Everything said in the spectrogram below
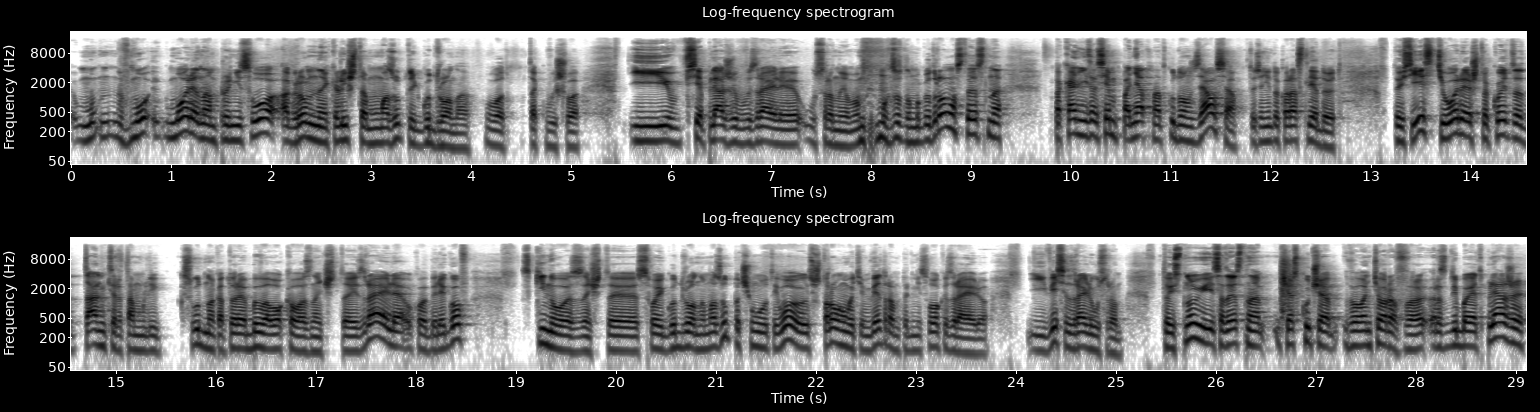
в мо- море нам принесло огромное количество мазута и гудрона. Вот, так вышло. И все пляжи в Израиле усраны мазутом и гудроном, соответственно, пока не совсем понятно, откуда он взялся, то есть они только расследуют. То есть есть теория, что какой-то танкер там или судно, которое было около, значит, Израиля, около берегов, скинуло, значит, э, свой гудрон и мазут почему-то, его штормом этим ветром принесло к Израилю. И весь Израиль усран. То есть, ну и, соответственно, сейчас куча волонтеров разгребает пляжи,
